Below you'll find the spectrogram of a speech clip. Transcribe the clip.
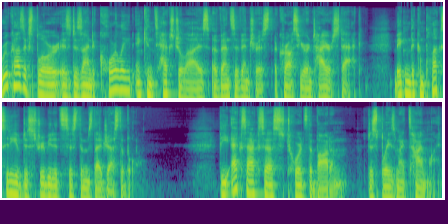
Root Cause Explorer is designed to correlate and contextualize events of interest across your entire stack, making the complexity of distributed systems digestible. The x-axis towards the bottom displays my timeline.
